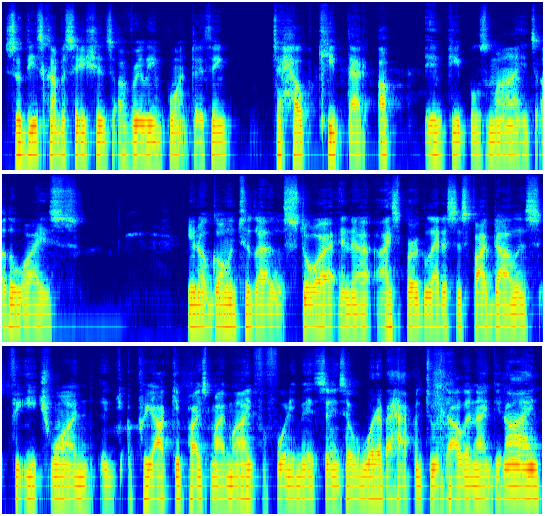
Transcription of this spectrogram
so these conversations are really important, I think, to help keep that up in people's minds. Otherwise, you know, going to the store and an iceberg lettuce is five dollars for each one. It preoccupies my mind for forty minutes, saying, "So whatever happened to a dollar ninety nine?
